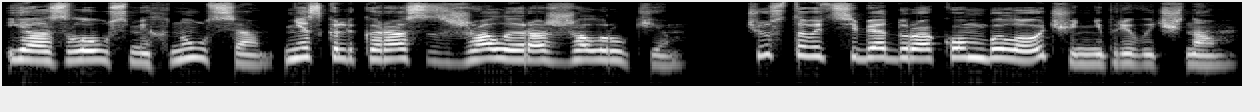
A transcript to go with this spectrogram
Я зло усмехнулся, несколько раз сжал и разжал руки. Чувствовать себя дураком было очень непривычно.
